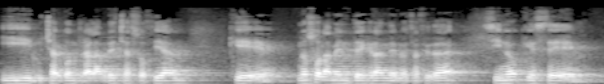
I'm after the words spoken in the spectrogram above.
y luchar contra la brecha social que no solamente es grande en nuestra ciudad, sino que se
